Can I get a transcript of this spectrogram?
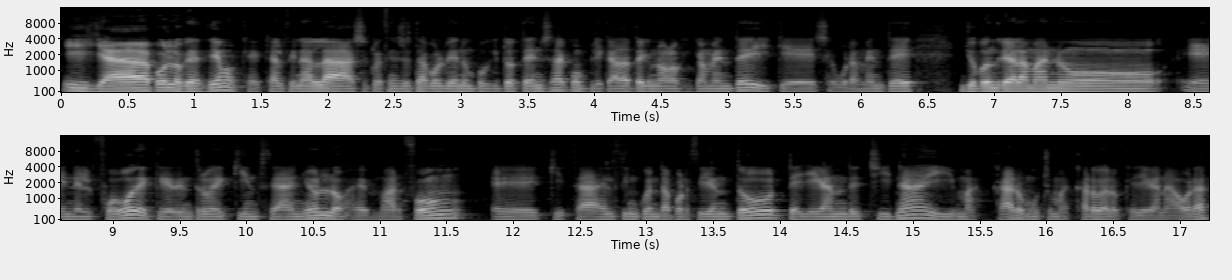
y ya pues lo que decíamos, que es que al final la situación se está volviendo un poquito tensa, complicada tecnológicamente y que seguramente yo pondría la mano en el fuego de que dentro de 15 años los smartphones eh, quizás el 50% te llegan de China y más caro, mucho más caro de los que llegan ahora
